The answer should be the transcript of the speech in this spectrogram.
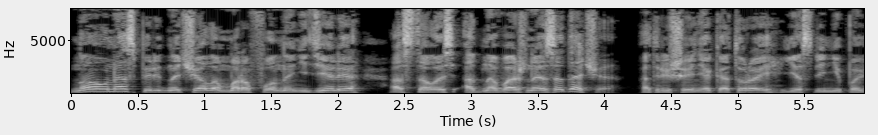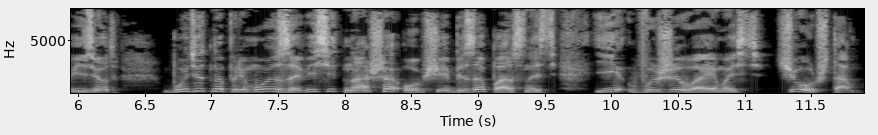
но у нас перед началом марафонной недели осталась одна важная задача, от решения которой, если не повезет, будет напрямую зависеть наша общая безопасность и выживаемость. Чего уж там.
